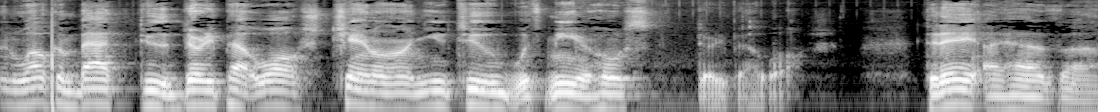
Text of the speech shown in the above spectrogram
And welcome back to the Dirty Pat Walsh channel on YouTube with me, your host, Dirty Pat Walsh. Today I have uh,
